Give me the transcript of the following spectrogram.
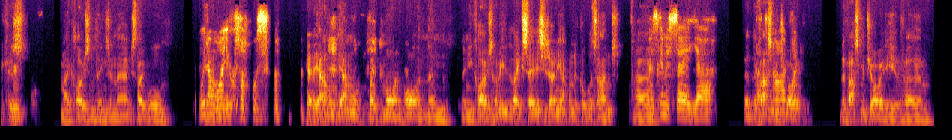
because. Hmm. My clothes and things in there. It's like, well, we don't animal, want your clothes. yeah, the animal, the animal, like more important than than your clothes. I mean, like I say, this has only happened a couple of times. Um, I was going to say, yeah, the, the vast majority, the vast majority of um,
